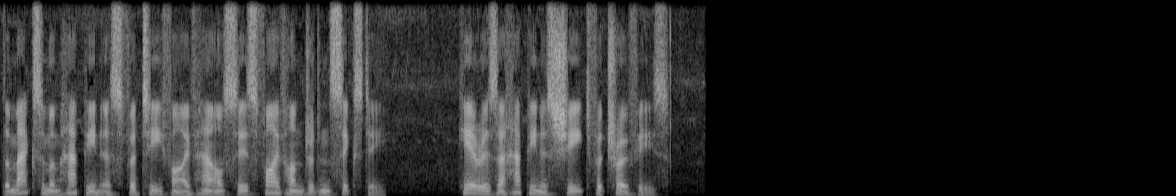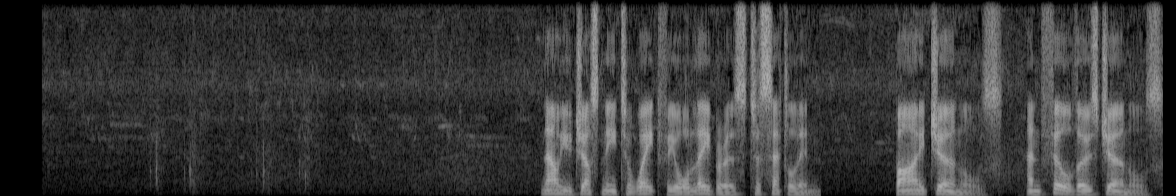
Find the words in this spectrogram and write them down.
The maximum happiness for T5 house is 560. Here is a happiness sheet for trophies. Now you just need to wait for your laborers to settle in. Buy journals. And fill those journals.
